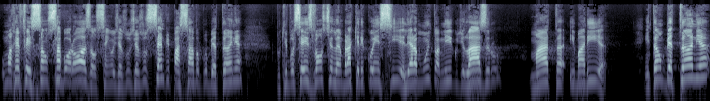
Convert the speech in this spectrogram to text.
uma refeição saborosa ao Senhor Jesus. Jesus sempre passava por Betânia, porque vocês vão se lembrar que ele conhecia, ele era muito amigo de Lázaro, Marta e Maria. Então, Betânia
